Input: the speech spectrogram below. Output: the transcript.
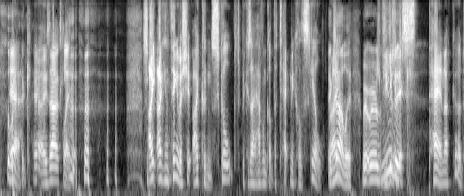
yeah, Like- yeah, exactly. So- I, I can think of a shape I couldn't sculpt because I haven't got the technical skill. Right? Exactly. Whereas If you give me music, this pen, I could.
